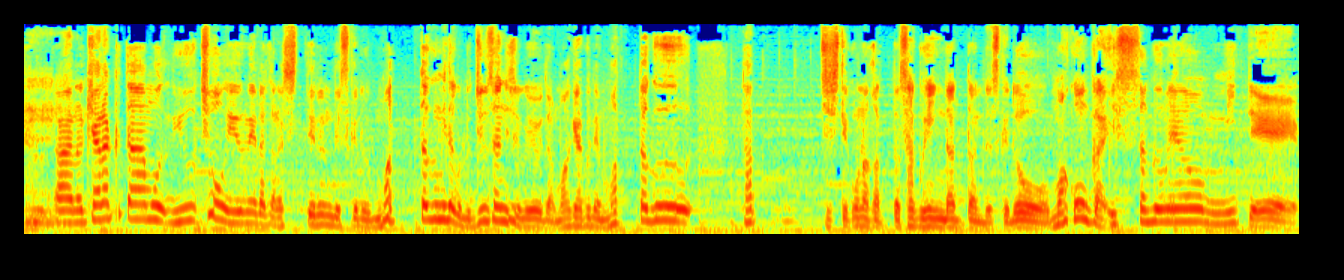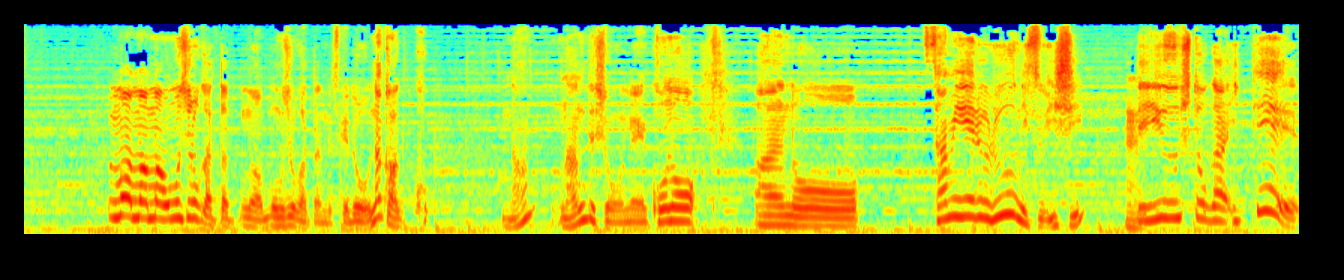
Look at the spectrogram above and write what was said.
うんあの、キャラクターも有超有名だから知ってるんですけど、全く見たこと、13日の用意とは真逆で、全くタッチしてこなかった作品だったんですけど、まあ今回一作目を見て、まあまあまあ面白かったのは面白かったんですけど、なんかこ、なん、なんでしょうね、この、あのサミュエル・ルーミス医師ーっていう人がいて、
